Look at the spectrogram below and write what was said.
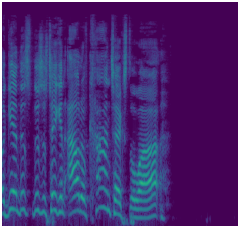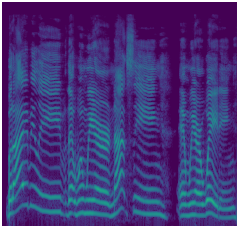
again, this, this is taken out of context a lot. But I believe that when we are not seeing and we are waiting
